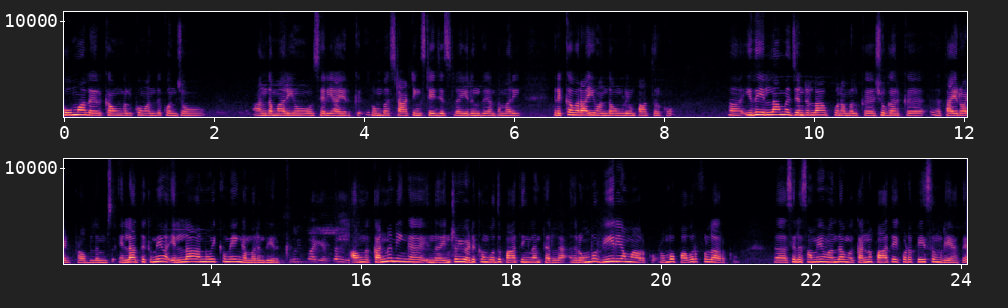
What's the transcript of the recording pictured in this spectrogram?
கோமாவில் இருக்கவங்களுக்கும் வந்து கொஞ்சம் அந்த மாதிரியும் சரியாயிருக்கு. ரொம்ப ஸ்டார்டிங் ஸ்டேஜஸில் இருந்து அந்த மாதிரி ரெக்கவர் ஆகி வந்தவங்களையும் பார்த்துருக்கோம். இது இல்லாமல் ஜென்ரலாக இப்போ நம்மளுக்கு சுகருக்கு தைராய்டு ப்ராப்ளம்ஸ் எல்லாத்துக்குமே எல்லா நோய்க்குமே இங்கே மருந்து இருக்குது அவங்க கண்ணு நீங்கள் இந்த இன்டர்வியூ எடுக்கும்போது பார்த்தீங்களான்னு தெரில அது ரொம்ப வீரியமாக இருக்கும் ரொம்ப பவர்ஃபுல்லாக இருக்கும். சில சமயம் வந்து அவங்க கண்ணை பார்த்தே கூட பேச முடியாது.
